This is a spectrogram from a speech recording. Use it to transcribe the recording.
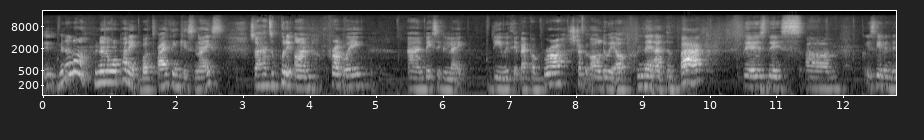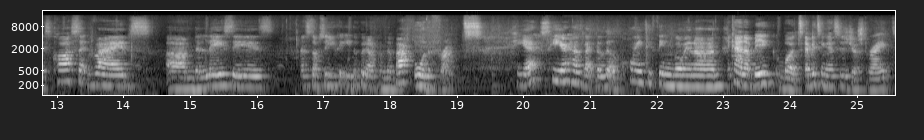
I don't know, I don't know what on it, but I think it's nice. So I had to put it on front way and basically like deal with it like a bra, strap it all the way up. And then at the back, there's this um, it's giving this corset vibes, um, the laces and stuff. So you can either put it on from the back or the front. Yes, here has like the little pointy thing going on. Kind of big, but everything else is just right.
